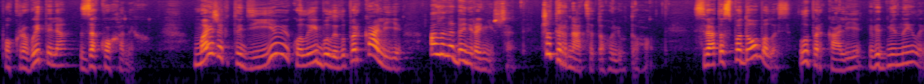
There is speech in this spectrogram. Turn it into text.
покровителя закоханих. Майже тоді, коли були Луперкалії, але на день раніше, 14 лютого. Свято сподобалось, Луперкалії відмінили.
